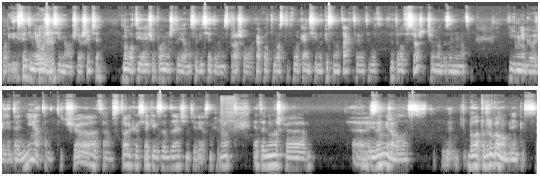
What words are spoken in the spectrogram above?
Вот. И с этим я mm-hmm. очень сильно вообще ошибся. Ну вот я еще помню, что я на собеседовании спрашивал, как вот у вас тут в вакансии написано так-то, это вот, это вот все, чем надо заниматься. И мне говорили, да нет, там, ты чё, там столько всяких задач интересных. Ну, это немножко э, резонировало, с, было по-другому маленько с,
